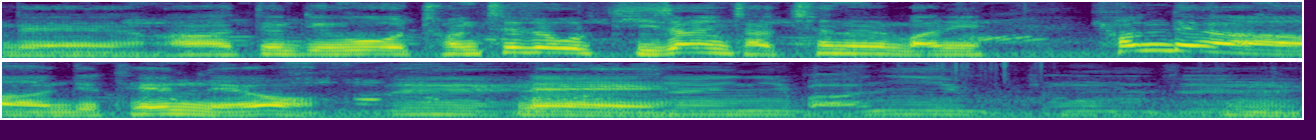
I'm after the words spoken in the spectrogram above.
네, 아, 근데 이거 전체적으로 디자인 자체는 많이 현대화 이제 됐네요. 네, 네. 디자인이 많이 좀 이제 음.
